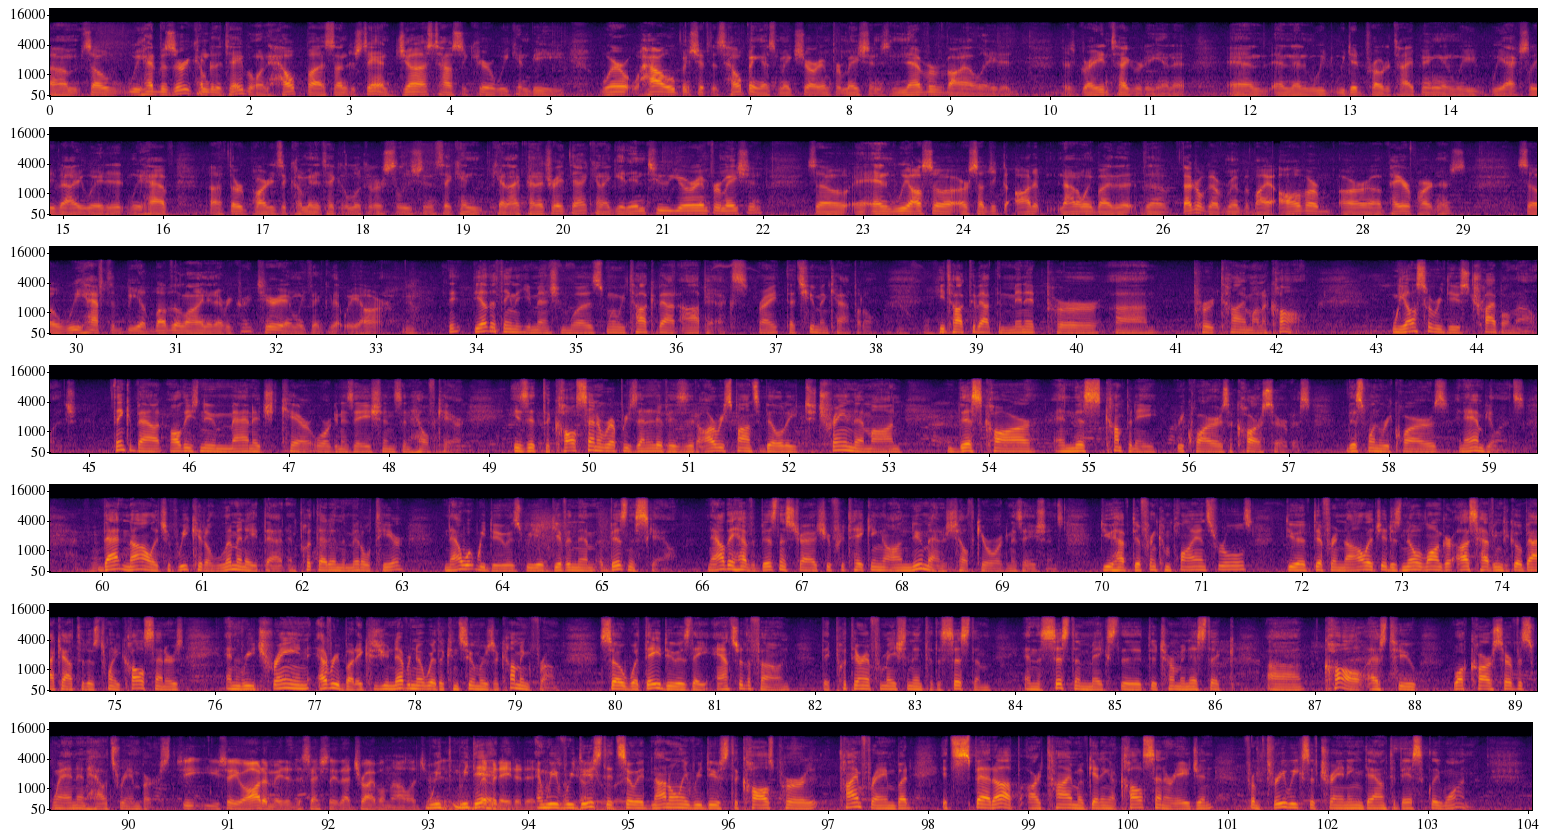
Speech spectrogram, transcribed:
Um, so we had Vizuri come to the table and help us understand just how secure we can be, where, how OpenShift is helping us make sure our information is never violated, there's great integrity in it, and, and then we, we did prototyping and we, we actually evaluated it, and we have uh, third parties that come in and take a look at our solution and say, can, can I penetrate that? Can I get into your information? So, and we also are subject to audit, not only by the, the federal government, but by all of our, our uh, payer partners. So we have to be above the line in every criteria, and we think that we are. The, the other thing that you mentioned was when we talk about OpEx, right, that's human capital. He talked about the minute per, um, per time on a call. We also reduce tribal knowledge. Think about all these new managed care organizations in healthcare. Is it the call center representative, is it our responsibility to train them on this car and this company requires a car service. This one requires an ambulance. Mm-hmm. That knowledge, if we could eliminate that and put that in the middle tier, now what we do is we have given them a business scale. Now they have a business strategy for taking on new managed healthcare organizations. Do you have different compliance rules? Do you have different knowledge? It is no longer us having to go back out to those 20 call centers and retrain everybody because you never know where the consumers are coming from. So what they do is they answer the phone, they put their information into the system, and the system makes the deterministic uh, call as to what car service when and how it's reimbursed. So you, you say you automated essentially that tribal knowledge, We, right? we did, Eliminated it. and we've is what- yeah, reduced you're it so it not only reduced the calls per time frame, but it sped up our time of getting a call center agent from three weeks of training down to basically one.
